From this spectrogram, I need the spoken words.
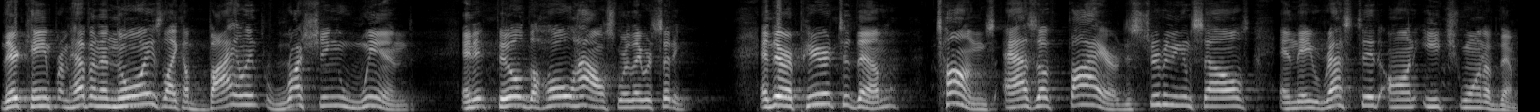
there came from heaven a noise like a violent rushing wind, and it filled the whole house where they were sitting. And there appeared to them tongues as of fire, distributing themselves, and they rested on each one of them.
